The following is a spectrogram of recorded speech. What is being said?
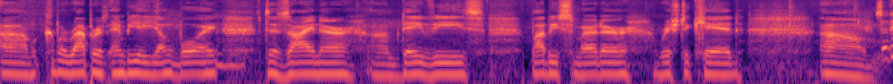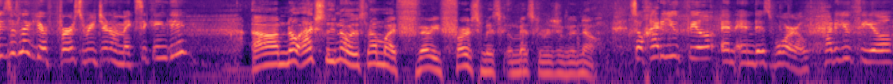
um, a couple of rappers, NBA YoungBoy, Mm-hmm. Desiigner, um, Davies, Bobby Shmurda, Rich the Kid. Um, So this is like your first regional Mexican gig? um, no, actually, no, it's not my very first Mex- Mexican original. No, So how do you feel in, in this world? How do you feel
